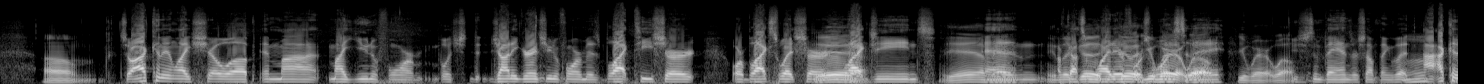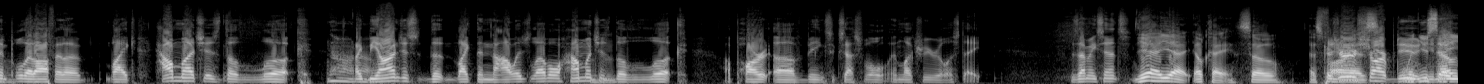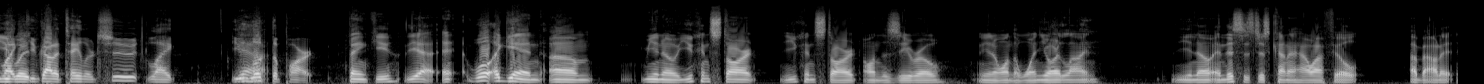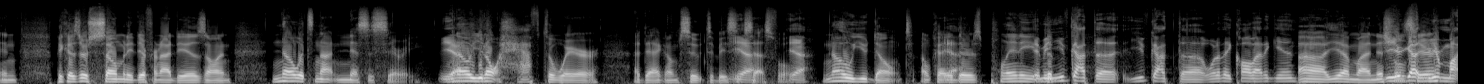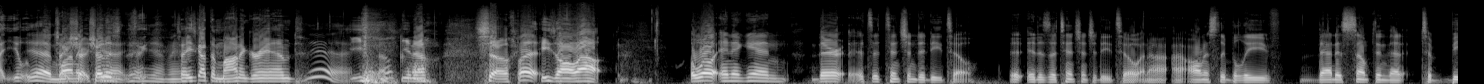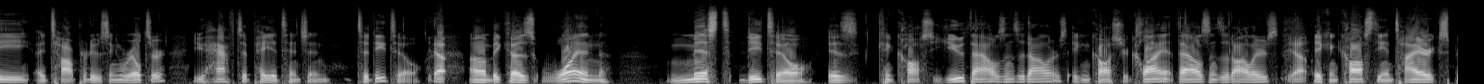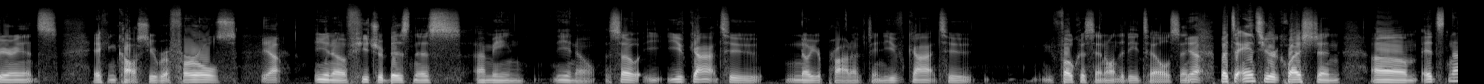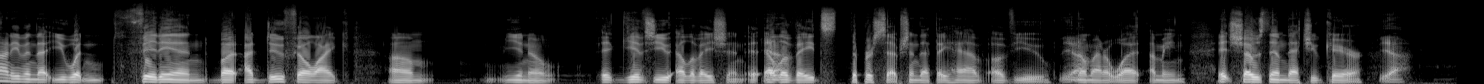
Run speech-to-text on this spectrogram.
Um, So I couldn't like show up in my my uniform, which Johnny Grant's uniform is black T-shirt or black sweatshirt, Yeah. black jeans, yeah, And man. I've got some white you Air Force You wear Ones it well. You wear it well. use some Vans or something. But Mhm, I, I couldn't pull that off at a like. How much is the look? No, Like no. beyond just the like the knowledge level, how much is Mhm. the look a part of being successful in luxury real estate? Does that make sense? Yeah, yeah. Okay. So as far Because you're a as sharp dude. when you, you, say know, you like would, you've got a tailored suit, like you Yeah. look the part. Thank you. Yeah. and- Well, again, um, you know, you can start. You can start on the zero. You know, on the one yard line. You know, and this is just kind of how I feel about it, and because there's so many different ideas on. No, it's not necessary. Yeah. No, you don't have to wear a daggum suit to be successful. Yeah. No, you don't. Okay. Yeah. There's plenty. I mean, the- you've got the you've got the what do they call that again? uh, yeah, my initials you got here. your mo- you, Yeah, so mono- show, show yeah, this. yeah, yeah, man. So he's got the monogrammed. yeah. you know, come know, so But- he's all out. Well, and again, there it's attention to detail. It, it is attention to detail, and I, I honestly believe that is something that to be a top producing realtor, you have to pay attention to detail. Yep. Um, because one missed detail is can cost you thousands of dollars. It can cost your client thousands of dollars. Yep. It can cost the entire experience. It can cost you referrals Yep. you know, future business. I mean, you know, so you've got to know your product and you've got to focus in on the details. And Yeah. but to answer your question, um, it's not even that you wouldn't fit in, but I do feel like, um, you know, it gives you elevation. It Yeah. elevates the perception that they have of you, Yeah. no matter what. I mean, it shows them that you care. Yeah.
